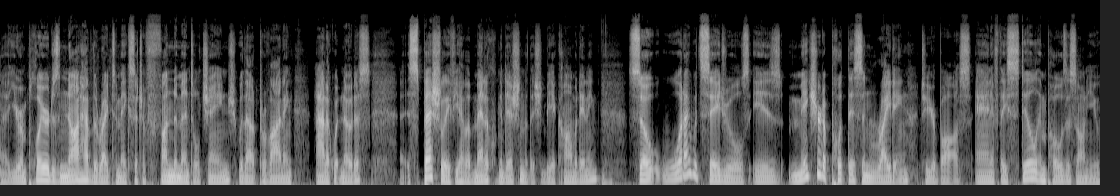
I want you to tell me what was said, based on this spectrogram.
Uh, your employer does not have the right to make such a fundamental change without providing adequate notice, especially if you have a medical condition that they should be accommodating. So, what I would say, Jules, is make sure to put this in writing to your boss. And if they still impose this on you,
